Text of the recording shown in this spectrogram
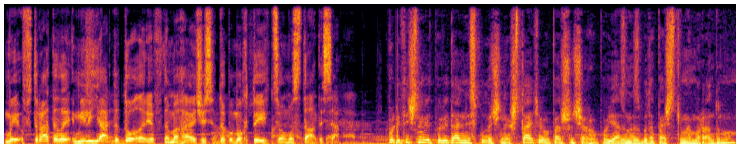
Ми втратили мільярди доларів, намагаючись допомогти цьому статися. Політична відповідальність Сполучених Штатів у першу чергу пов'язана з Будапештським меморандумом,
